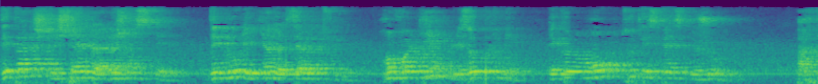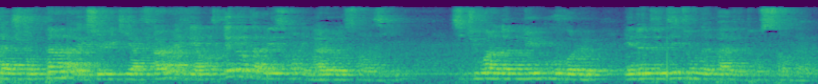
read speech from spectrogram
Détache les chaînes de la méchanceté, dénoue les liens de la servitude, renvoie libre les opprimés, et que l'on rompt toute espèce de joug. Partage ton pain avec celui qui a faim et fais entrer dans ta maison les malheureux sans asile. Si tu vois un homme nu, couvre-le et ne te détourne pas de ton semblable.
